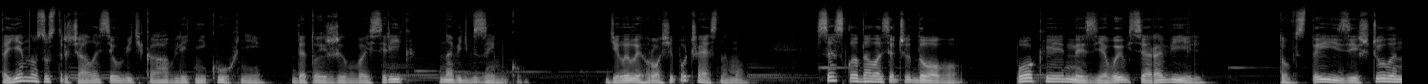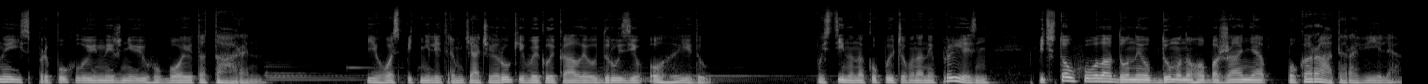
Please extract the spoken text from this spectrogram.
Таємно зустрічалися у Вітька в літній кухні, де той жив весь рік, навіть взимку. Ділили гроші по-чесному. Все складалося чудово, поки не з'явився равіль, товстий, зіщулений з припухлою нижньою губою татарин. Його спітнілі тремтячі руки викликали у друзів огиду. Постійно накопичувана неприязнь підштовхувала до необдуманого бажання покарати Равіля.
